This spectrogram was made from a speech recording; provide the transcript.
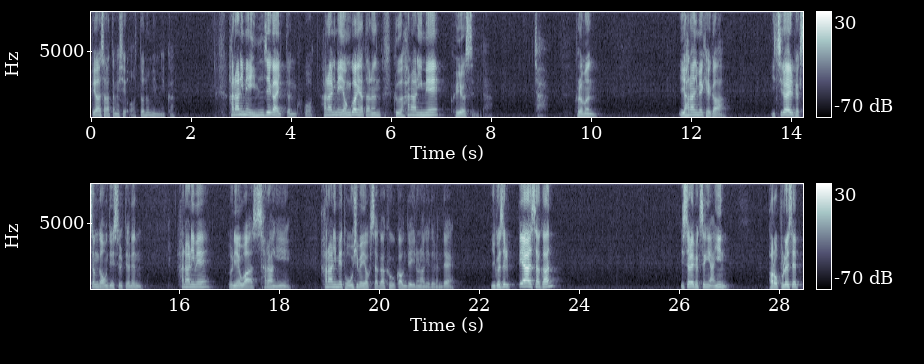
빼앗아 갔던 것이 어떤 의미입니까? 하나님의 임재가 있던 그곳, 하나님의 영광이 나타나는 그 하나님의 괴였습니다. 자, 그러면 이 하나님의 괴가 이스라엘 백성 가운데 있을 때는 하나님의 은혜와 사랑이 하나님의 도우심의 역사가 그곳 가운데 일어나게 되는데 이것을 빼앗아간 이스라엘 백성이 아닌 바로 블레셋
